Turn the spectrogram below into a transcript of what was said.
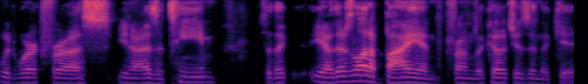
would work for us, you know, as a team. So the you know, there's a lot of buy-in from the coaches and the ki-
